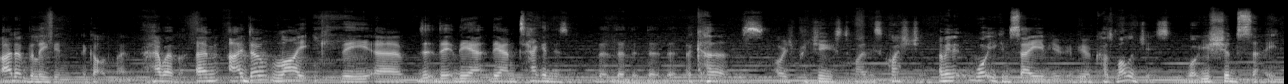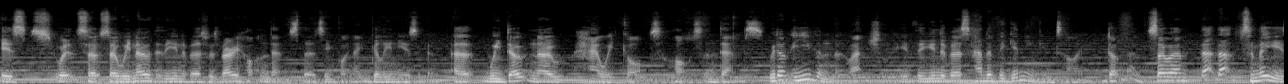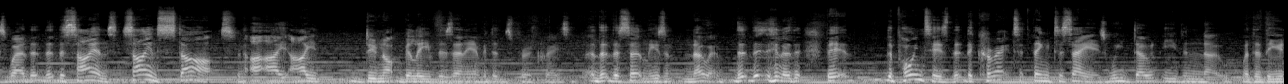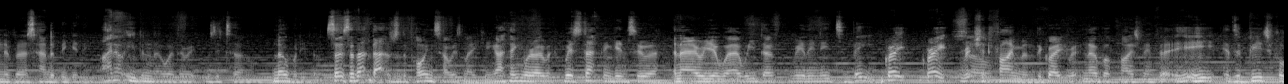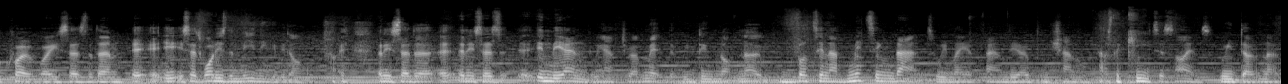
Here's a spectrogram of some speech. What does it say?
I don't believe in a God. moment. However, um, I don't like the, uh, the, the, the, antagonism that, that, that, that, occurs or is produced by this question. I mean, what you can say if, you, you're a cosmologist, what you should say is so, so we know that the universe was very hot and dense 13.8 billion years ago. Uh, we don't know how it got hot and dense. We don't even know, actually, if the universe had a beginning in time. Don't know. So um, that, that to me is where the, the, the science science starts. I, I, I do not believe there's any evidence for a creator. There certainly isn't no, you know, the point is that the correct thing to say is we don't even know whether the universe had a beginning. I don't even know whether it was eternal. Nobody does. So, so that, that was the point I was making. I think we're, over, we're stepping into a, an area where we don't really need to be. Great, great so, Richard Feynman, the great Nobel Prize winner, he, he, it's a beautiful quote where he says that, um, it, he says, what is the meaning of it all? and he said, uh, and he says, in the end, we have to admit that we do not know. But in admitting that, we may have found the open channel. That's the key to science. We don't know.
